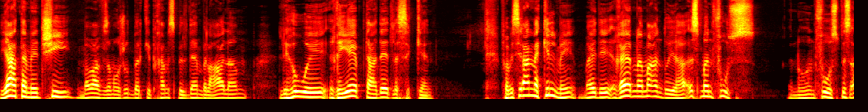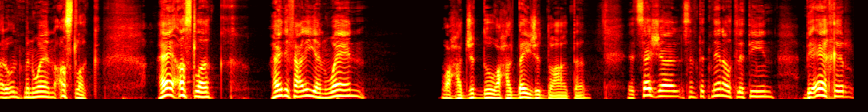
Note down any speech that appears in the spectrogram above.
يعتمد شيء ما بعرف إذا موجود بركي بخمس بلدان بالعالم اللي هو غياب تعداد للسكان. فبصير عندنا كلمة هيدي غيرنا ما عنده إياها اسمها نفوس. إنه نفوس بتسأله أنت من وين أصلك؟ هاي أصلك هيدي فعليا وين؟ واحد جده واحد بي جده عادة. تسجل سنة 32 بآخر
